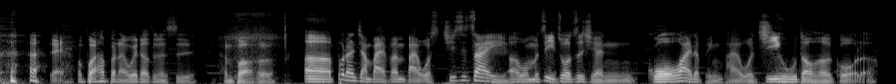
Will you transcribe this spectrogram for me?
对，不然它本来味道真的是很不好喝。呃，不能讲百分百，我其实在，在、嗯、呃我们自己做之前，国外的品牌我几乎都喝过了，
